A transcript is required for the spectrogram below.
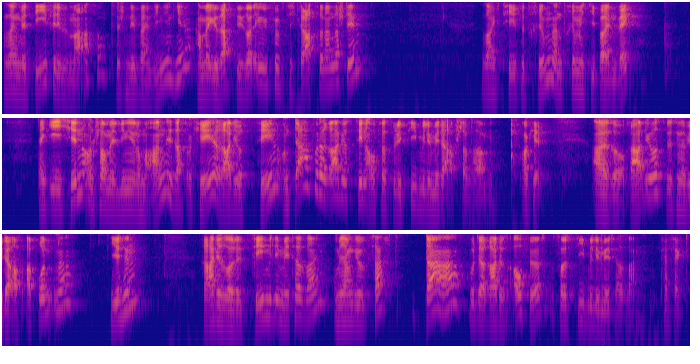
Dann sagen wir D für die Bemaßung zwischen den beiden Linien hier. Haben wir gesagt, die soll irgendwie 50 Grad zueinander stehen. Dann sage ich T für Trim, dann trimme ich die beiden weg. Dann gehe ich hin und schaue mir die Linie nochmal an. Die sagt, okay, Radius 10. Und da, wo der Radius 10 aufhört, will ich 7 mm Abstand haben. Okay, also Radius wissen wir wieder auf Abrunden. Hier hin. Radius sollte 10 mm sein und wir haben gesagt, da, wo der Radius aufhört, soll es 7 mm sein. Perfekt.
